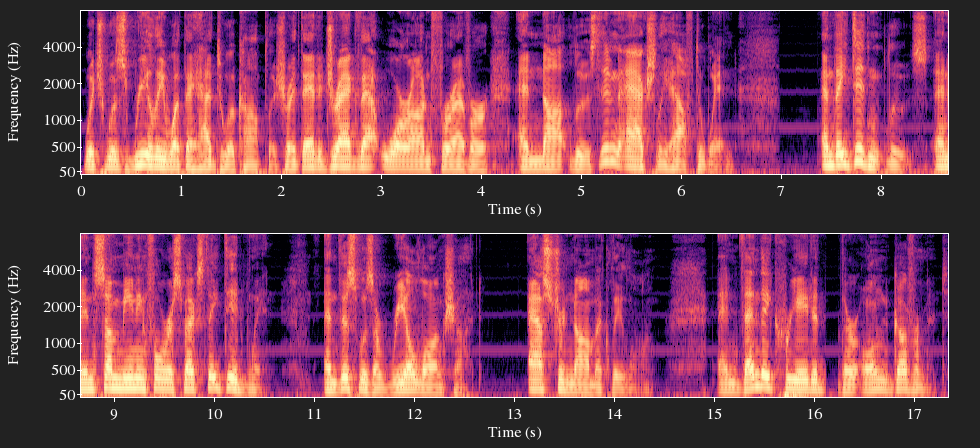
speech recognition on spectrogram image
which was really what they had to accomplish, right? They had to drag that war on forever and not lose. They didn't actually have to win. And they didn't lose. And in some meaningful respects, they did win. And this was a real long shot, astronomically long. And then they created their own government.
